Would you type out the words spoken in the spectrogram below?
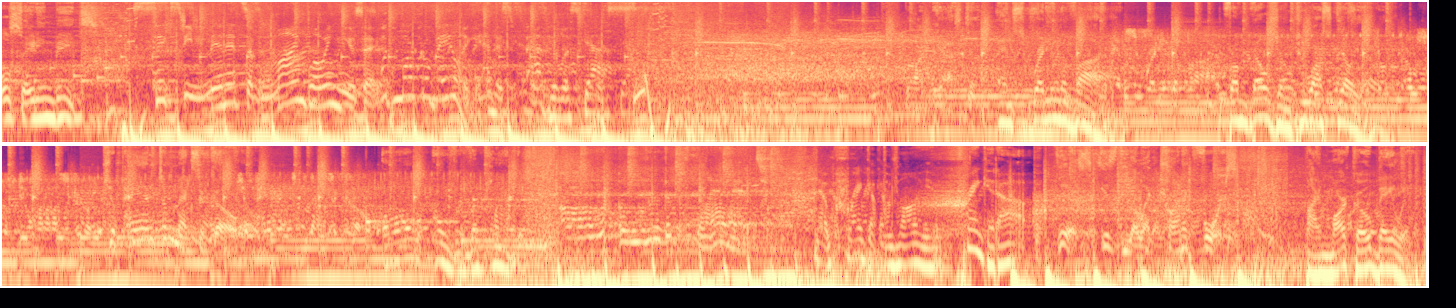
pulsating beats. 60 minutes of mind blowing music with Marco Bailey and his fabulous guests. Broadcasting and spreading the vibe. From Belgium to Australia, Japan to Mexico, all over the planet. All over the planet. Now crank up the volume. Crank it up. This is the Electronic Force by Marco Bailey.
